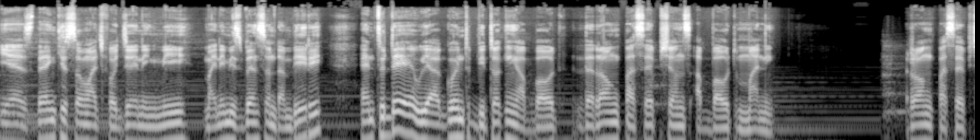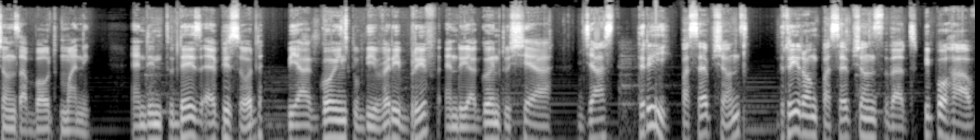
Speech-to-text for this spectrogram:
Yes, thank you so much for joining me. My name is Benson Dambiri, and today we are going to be talking about the wrong perceptions about money. Wrong perceptions about money. And in today's episode, we are going to be very brief and we are going to share just three perceptions, three wrong perceptions that people have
